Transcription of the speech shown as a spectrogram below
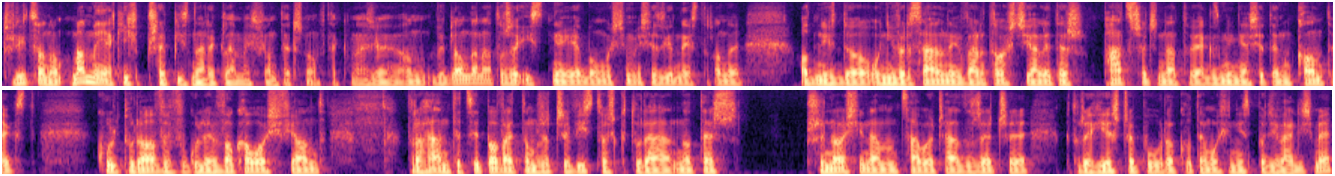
czyli co, no, mamy jakiś przepis na reklamę świąteczną w takim razie. On wygląda na to, że istnieje, bo musimy się z jednej strony odnieść do uniwersalnych wartości, ale też patrzeć na to, jak zmienia się ten kontekst kulturowy w ogóle wokoło świąt, trochę antycypować tą rzeczywistość, która no też przynosi nam cały czas rzeczy, których jeszcze pół roku temu się nie spodziewaliśmy.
